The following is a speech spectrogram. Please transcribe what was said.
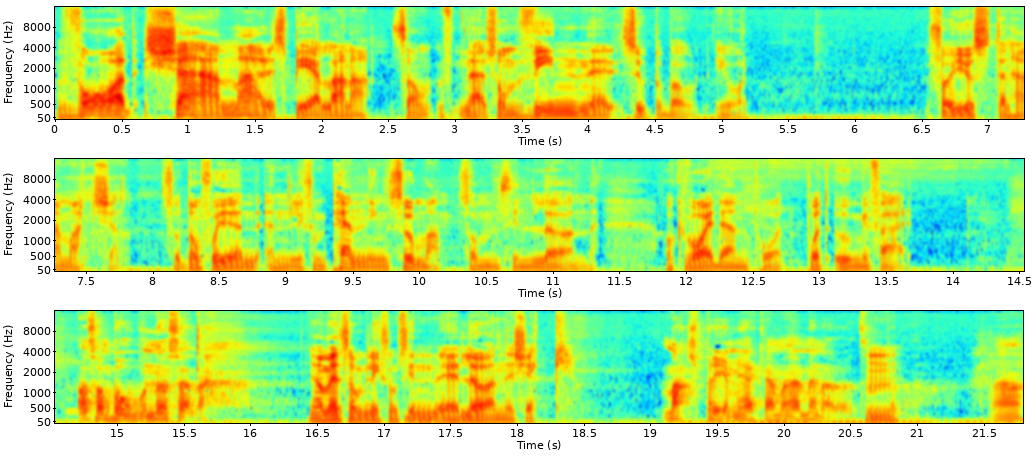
Vad tjänar spelarna som, när, som vinner Super Bowl i år? För just den här matchen. Så de får ju en, en liksom penningsumma som sin lön. Och vad är den på, på ett ungefär? alltså en bonus eller? Ja men som liksom sin eh, lönecheck. Matchpremie kan man mena då. Typ, Mm. Ja.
